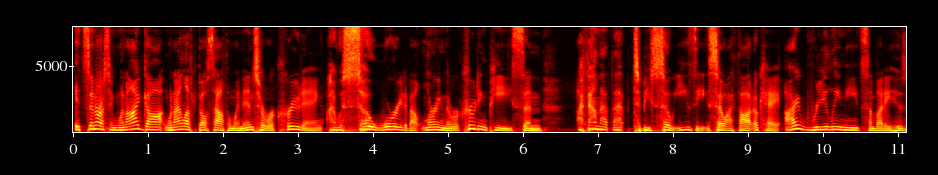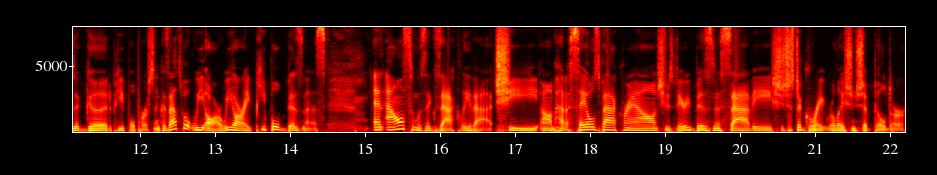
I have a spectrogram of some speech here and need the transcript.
it's interesting when I got when I left Bell South and went into recruiting, I was so worried about learning the recruiting piece and I found that that to be so easy. So I thought, okay, I really need somebody who's a good people person because that's what we are. We are a people business. And Allison was exactly that. She um, had a sales background. She was very business savvy. She's just a great relationship builder.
